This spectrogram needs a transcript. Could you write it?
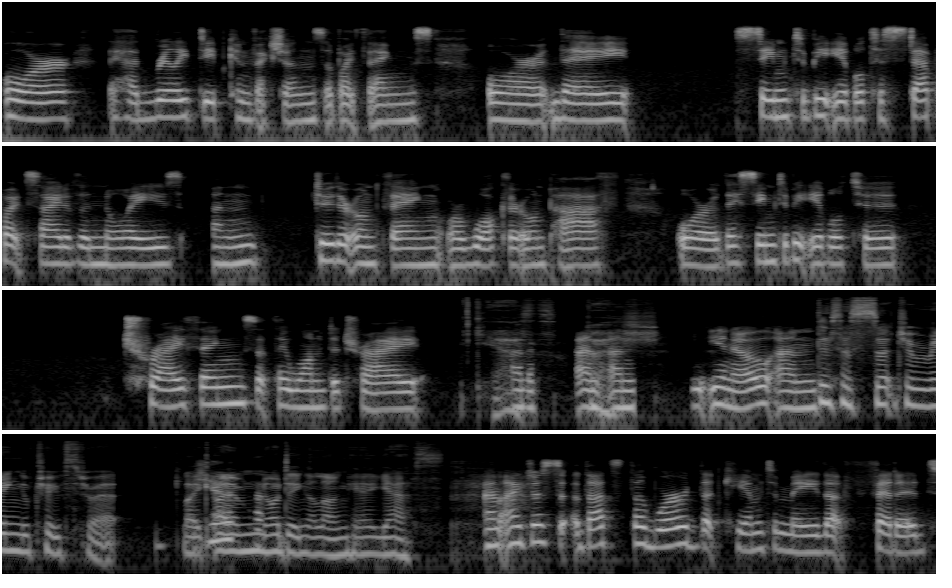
or they had really deep convictions about things, or they seemed to be able to step outside of the noise and do their own thing or walk their own path, or they seemed to be able to try things that they wanted to try. Yes. And, and, and you know, and this has such a ring of truth to it. Like yeah. I am nodding along here, yes. And I just that's the word that came to me that fitted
